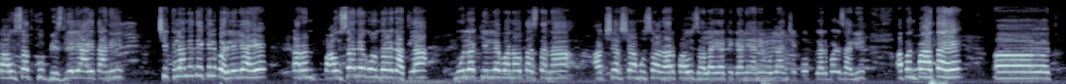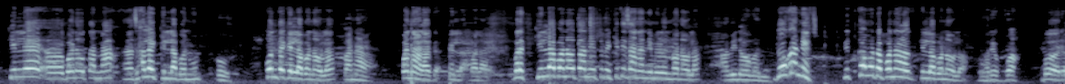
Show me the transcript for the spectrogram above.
पावसात खूप भिजलेले आहेत आणि चिखलाने देखील भरलेले आहे. कारण पावसाने गोंधळ घातला. मुलं किल्ले बनवत असताना अक्षरशः मुसळधार पाऊस झाला या ठिकाणी आणि मुलांची खूप गडबड झाली. आपण पाहत आहे अं, किल्ले अं, बनवताना झाला किल्ला बनवून? हो. कोणता किल्ला बनवला? पन्हाळा. पन्हाळा किल्ला बनवला. बरं किल्ला बनवताना तुम्ही किती जणांनी मिळून बनवला? आम्ही दोघांनी. दोघांनीच? इतका मोठा पन्हाळा किल्ला बनवला? अरे वा बर.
